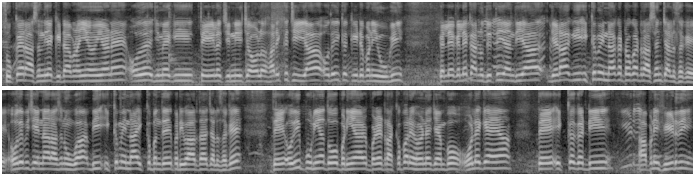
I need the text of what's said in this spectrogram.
ਸੁੱਕੇ ਰਾਸ਼ਨ ਦੀਆਂ ਕਿੱਟਾਂ ਬਣਾਈਆਂ ਹੋਈਆਂ ਨੇ। ਉਹਦੇ ਜਿਵੇਂ ਕਿ ਤੇਲ, ਚੀਨੀ, ਚੌਲ, ਹਰ ਇੱਕ ਚੀਜ਼ ਆ, ਉਹਦੇ ਇੱਕ ਕਿੱਟ ਬਣੀ ਹੋਊਗੀ। ਇਕੱਲੇ ਇਕੱਲੇ ਘਰ ਨੂੰ ਦਿੱਤੀ ਜਾਂਦੀ ਆ, ਜਿਹੜਾ ਕਿ 1 ਮਹੀਨਾ ਘੱਟੋ ਘੱਟ ਰਾਸ਼ਨ ਚੱਲ ਸਕੇ। ਉਹਦੇ ਵਿੱਚ ਇੰਨਾ ਰਾਸ਼ਨ ਹੋਊਗਾ ਵੀ 1 ਮਹੀਨਾ ਇੱਕ ਬੰਦੇ ਪਰਿਵਾਰ ਦਾ ਚੱਲ ਸਕੇ। ਤੇ ਉਹਦੀ ਪੂਰੀਆਂ ਦੋ ਬੜੀਆਂ, ਬੜੇ ਟਰੱਕ ਭਰੇ ਹੋਏ ਨੇ ਜੈਂਬੋ, ਉਹ ਲੈ ਕੇ ਆਏ ਆ। ਤੇ ਇੱਕ ਗੱਡੀ ਆਪਣੀ ਫੀਡ ਦੀ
